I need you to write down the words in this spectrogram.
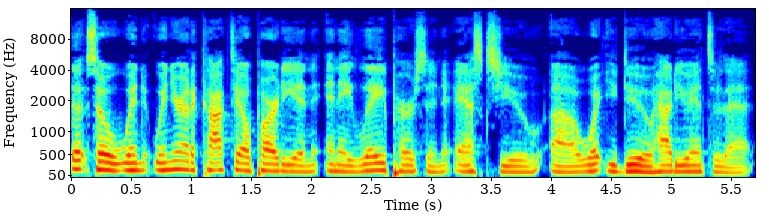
uh, so when when you're at a cocktail party and, and a lay person asks you uh, what you do, how do you answer that?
